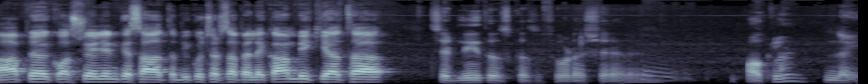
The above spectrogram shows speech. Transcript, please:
आपने एक ऑस्ट्रेलियन के साथ अभी कुछ अर्सा पहले काम भी किया था। सिडनी तो उसका सबसे बड़ा शहर है। ऑकलैंड? नहीं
